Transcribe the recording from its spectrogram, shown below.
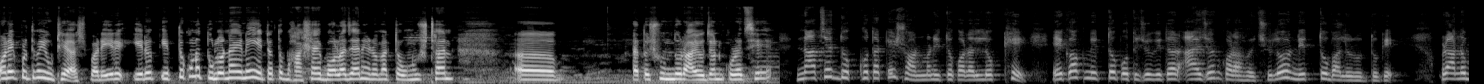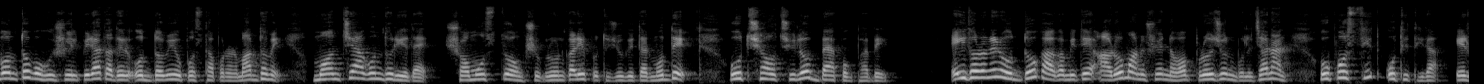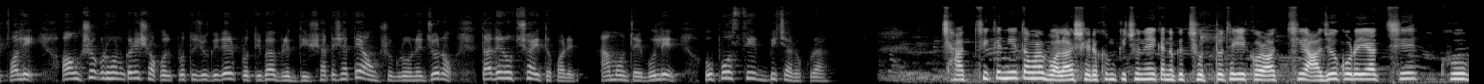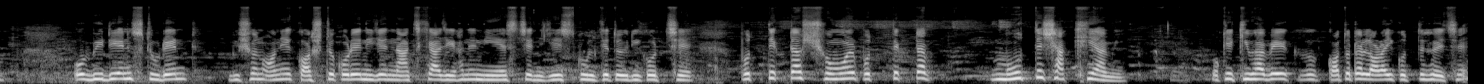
অনেক প্রতিভাই উঠে আসবে। আর এর এর এর তো কোনো তুলনায় নেই, এটা তো ভাষায় বলা যায় না, এরকম একটা অনুষ্ঠান এত সুন্দর আয়োজন করেছে। নাচের দক্ষতাকে সম্মানিত করার লক্ষ্যে একক নৃত্য প্রতিযোগিতার আয়োজন করা হয়েছিল নৃত্য বালুর উদ্যোগে। প্রাণবন্ত বহু শিল্পীরা তাদের উদ্যমী উপস্থাপনার মাধ্যমে মঞ্চে আগুন ধরিয়ে দেয়। সমস্ত অংশগ্রহণকারী প্রতিযোগিতার মধ্যে উৎসাহ ছিল ব্যাপকভাবে। এই ধরনের উদ্যোগ আগামীতে আরও মানুষের নেওয়া প্রয়োজন বলে জানান উপস্থিত অতিথিরা। এর ফলে অংশগ্রহণকারী সকল প্রতিযোগীদের প্রতিভা বৃদ্ধির সাথে সাথে অংশগ্রহণের জন্য তাদের উৎসাহিত করেন। এমনটাই বললেন উপস্থিত বিচারকরা। ছাত্রীকে নিয়ে তো আমার বলা সেরকম কিছু নেই, কেন কি ছোট্ট থেকেই করাচ্ছি, আজও করে যাচ্ছে। খুব ওবিডিয়েন্ট স্টুডেন্ট ভীষণ অনেক কষ্ট করে নিজের নাচকে আজ এখানে নিয়ে এসছে, নিজের স্কুলকে তৈরি করছে। প্রত্যেকটা সময়ের প্রত্যেকটা মুহূর্তের সাক্ষী আমি। ওকে কীভাবে কতটা লড়াই করতে হয়েছে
